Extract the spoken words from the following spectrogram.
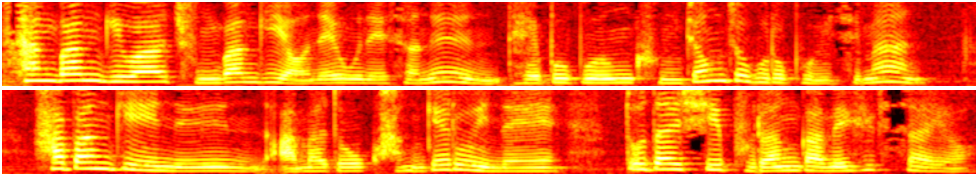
상반기와 중반기 연애운에서는 대부분 긍정적으로 보이지만 하반기에는 아마도 관계로 인해 또다시 불안감에 휩싸여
